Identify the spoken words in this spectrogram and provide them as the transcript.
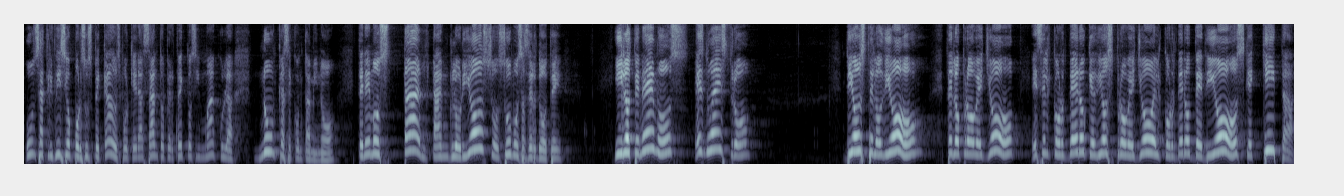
un sacrificio por sus pecados, porque era santo, perfecto, sin mácula, nunca se contaminó, tenemos tal, tan glorioso sumo sacerdote y lo tenemos, es nuestro. Dios te lo dio, te lo proveyó, es el cordero que Dios proveyó, el cordero de Dios que quita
